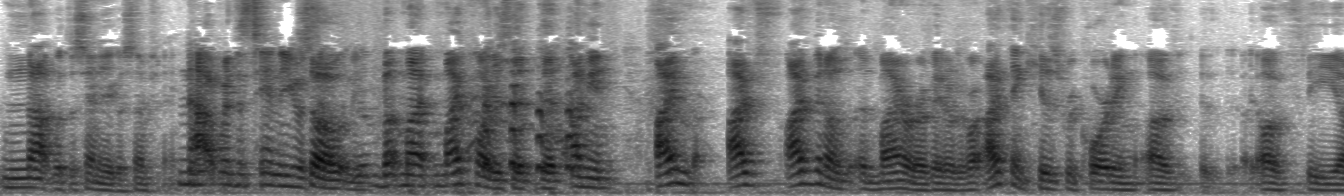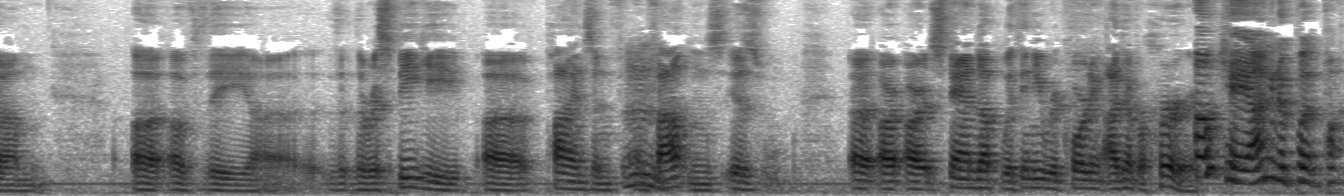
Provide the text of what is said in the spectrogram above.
not with the San Diego Symphony. Not with the San Diego So, Symphony. but my, my point is that, that I mean, I'm I've I've been an admirer of Edo de Waart. I think his recording of of the um, uh, of the, uh, the the Respighi uh, Pines and, and Mm. Fountains is uh, are, are stand up with any recording I've ever heard. Okay, I'm going to put P-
